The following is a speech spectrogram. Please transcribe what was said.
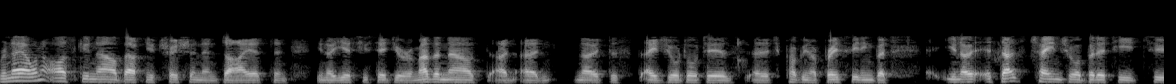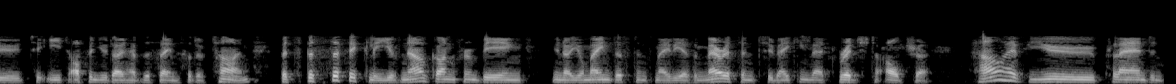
René, I want to ask you now about nutrition and diet. And, you know, yes, you said you're a mother now. I, I know at this age your daughter is, uh, she's probably not breastfeeding, but, you know, it does change your ability to, to eat. Often you don't have the same sort of time. But specifically, you've now gone from being you know, your main distance maybe as a marathon to making that bridge to ultra. How have you planned and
